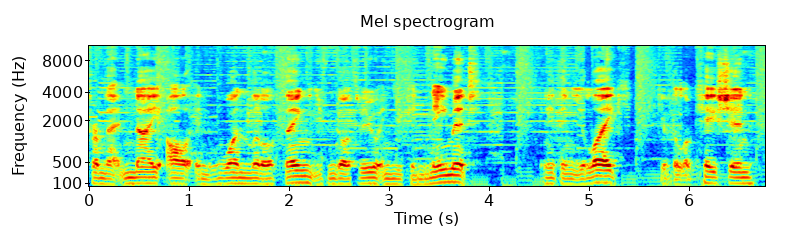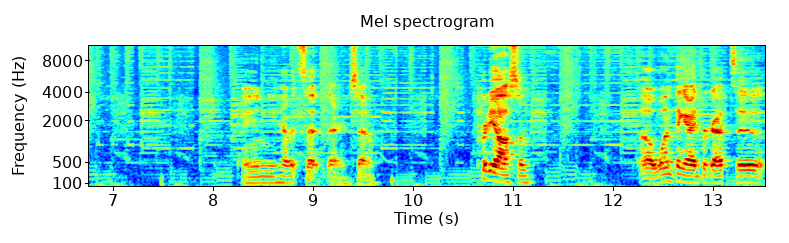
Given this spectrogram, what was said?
from that night all in one little thing. You can go through and you can name it anything you like, give the location, and you have it set there. So, pretty awesome. Uh, one thing I forgot to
